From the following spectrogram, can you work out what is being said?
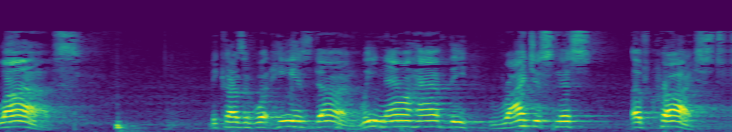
lives because of what He has done. We now have the righteousness of Christ.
